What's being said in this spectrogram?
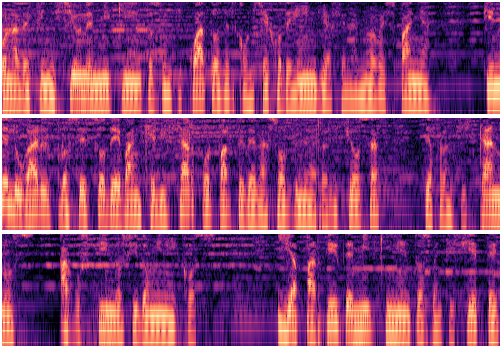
Con la definición en 1524 del Consejo de Indias en la Nueva España, tiene lugar el proceso de evangelizar por parte de las órdenes religiosas de franciscanos, agustinos y dominicos, y a partir de 1527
